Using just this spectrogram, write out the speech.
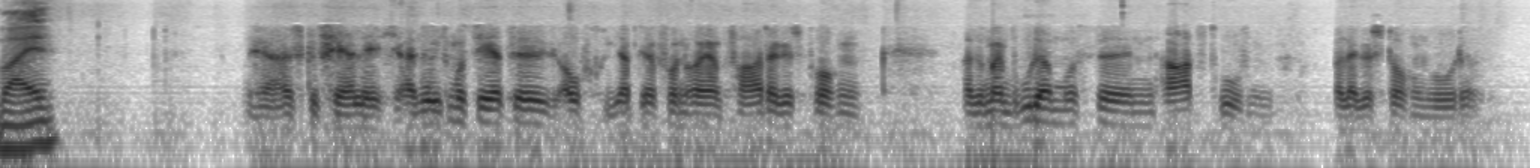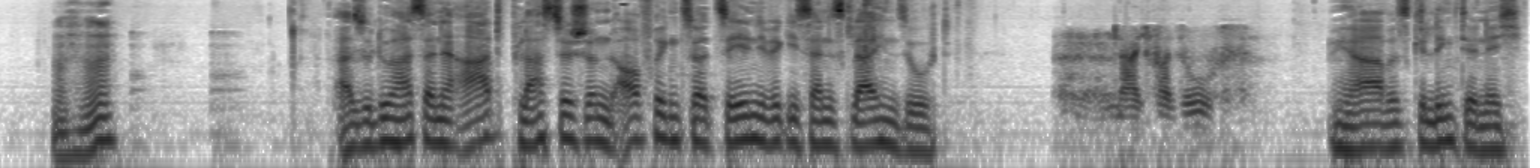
Weil. Ja, ist gefährlich. Also ich musste jetzt äh, auch, ihr habt ja von eurem Vater gesprochen. Also mein Bruder musste einen Arzt rufen, weil er gestochen wurde. Mhm. Also du hast eine Art, plastisch und aufregend zu erzählen, die wirklich seinesgleichen sucht. Na, ich versuch's. Ja, aber es gelingt dir nicht.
